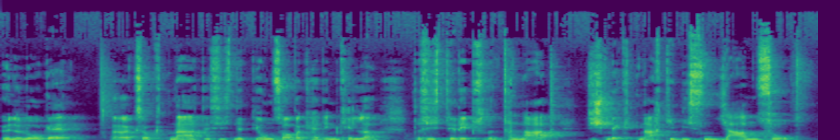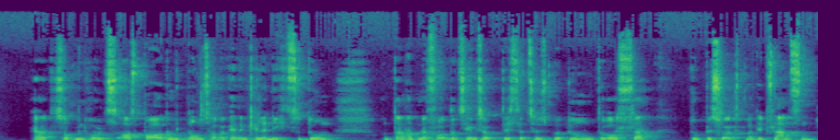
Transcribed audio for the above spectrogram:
Önologe äh, gesagt, na, das ist nicht die Unsauberkeit im Keller, das ist die Rebsorte Tanat, die schmeckt nach gewissen Jahren so. Ja, das hat mit Holzausbau oder mit der Unsauberkeit im Keller nichts zu tun. Und dann hat mein Vater zu ihm gesagt, das erzählst mir du unter Wasser, du besorgst mir die Pflanzen,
